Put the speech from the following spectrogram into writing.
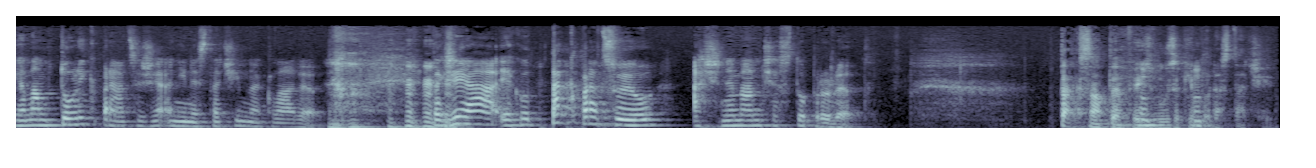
já mám tolik práce, že ani nestačím nakládat. Takže já jako tak pracuju, až nemám často prodat. Tak snad ten Facebook se bude stačit.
